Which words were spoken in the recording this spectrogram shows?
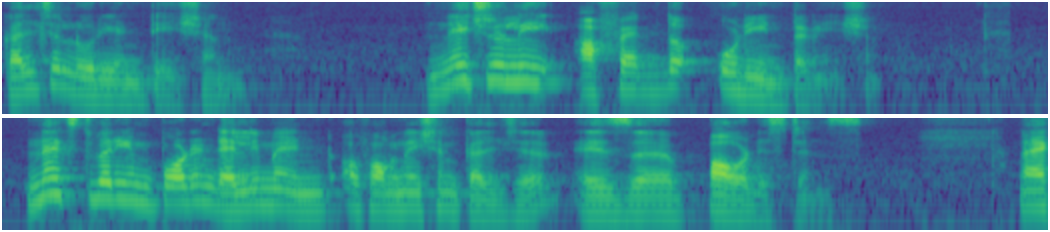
cultural orientation naturally affect the OD intervention. Next very important element of organization culture is uh, power distance. Now,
